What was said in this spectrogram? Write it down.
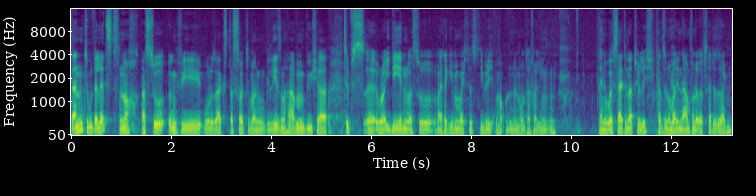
Dann zu guter Letzt noch, hast du irgendwie, wo du sagst, das sollte man gelesen haben, Bücher, Tipps äh, oder Ideen, was du weitergeben möchtest? Die würde ich einfach unten dann drunter verlinken. Deine Webseite natürlich. Kannst du nochmal den Namen von der Webseite sagen?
